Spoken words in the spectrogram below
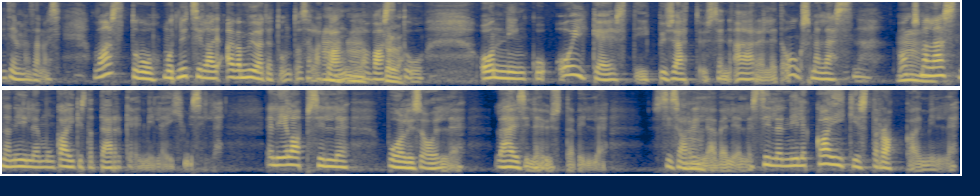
miten mä sanoisin, vastuu, mutta nyt sillä aika myötätuntoisella klangilla mm, vastuu, kyllä. on niin kuin oikeasti pysähtyä sen äärelle, että onko mä läsnä. Onko mä läsnä niille mun kaikista tärkeimmille ihmisille. Eli lapsille, puolisoille, läheisille ystäville, sisarille ja veljelle, sille niille kaikista rakkaimmille.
